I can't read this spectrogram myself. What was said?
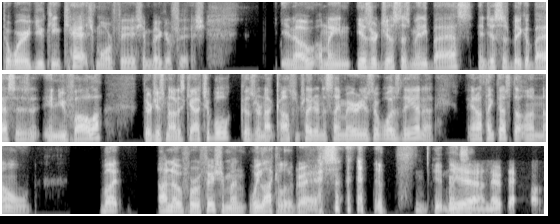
to where you can catch more fish and bigger fish. You know, I mean, is there just as many bass and just as big a bass as in Eufaula? They're just not as catchable because they're not concentrated in the same area as there was then. And I think that's the unknown. But I know for a fisherman, we like a little grass. it makes yeah, it... no doubt.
